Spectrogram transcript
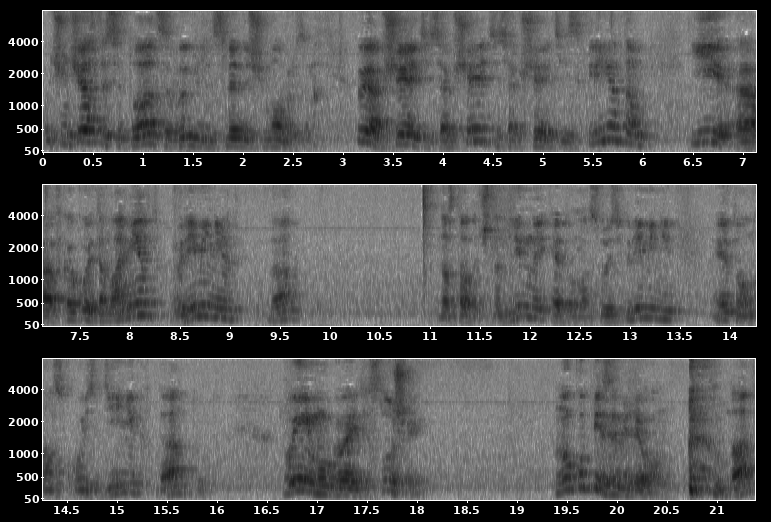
очень часто ситуация выглядит следующим образом. Вы общаетесь, общаетесь, общаетесь с клиентом, и э, в какой-то момент времени, да, достаточно длинный, это у нас ось времени, это у нас ось денег, да, тут. Вы ему говорите, слушай, ну купи за миллион, да,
